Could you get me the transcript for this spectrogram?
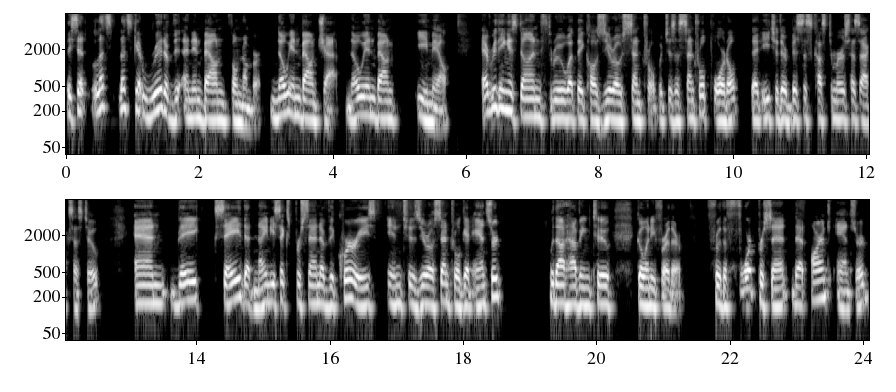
They said, let's let's get rid of the, an inbound phone number, no inbound chat, no inbound email. Everything is done through what they call Xero Central, which is a central portal that each of their business customers has access to. And they say that 96% of the queries into Xero Central get answered without having to go any further. For the 4% that aren't answered,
